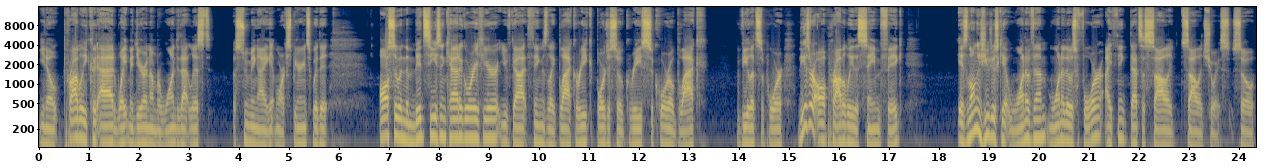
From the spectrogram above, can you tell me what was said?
You know, probably could add White Madeira number one to that list, assuming I get more experience with it. Also, in the mid-season category here, you've got things like Black Greek, Bourjassotte Grise, Socorro Black, Violette Sepor. These are all probably the same fig as long as you just get one of them, one of those four, I think that's a solid, solid choice. So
